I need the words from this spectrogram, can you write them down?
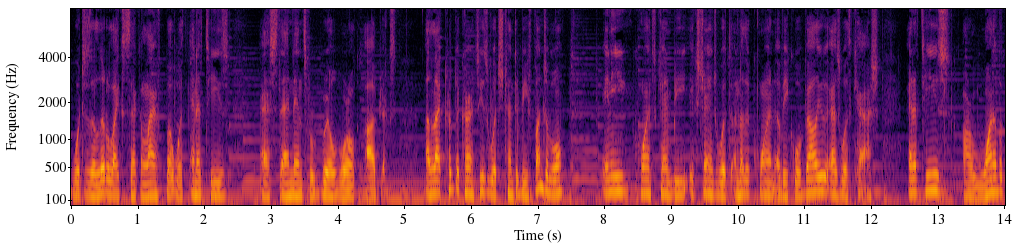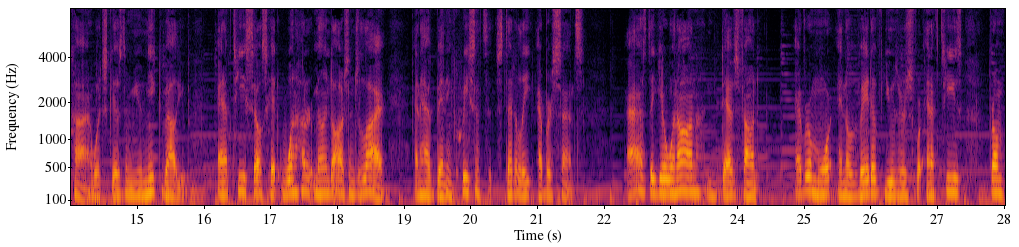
which is a little like Second Life but with NFTs as stand ins for real world objects. Unlike cryptocurrencies, which tend to be fungible, any coins can be exchanged with another coin of equal value as with cash. NFTs are one of a kind, which gives them unique value. NFT sales hit $100 million in July and have been increasing steadily ever since. As the year went on, devs found ever more innovative users for NFTs from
